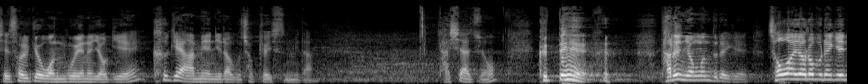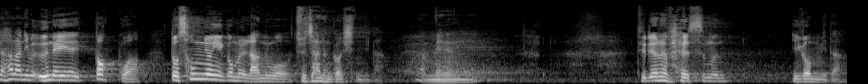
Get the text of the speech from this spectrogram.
제 설교 원고에는 여기에 크게 아멘이라고 적혀 있습니다. 다시 하죠. 그때 다른 영혼들에게 저와 여러분에게 는 하나님의 은혜의 떡과 또 성령의 검을 나누어 주자는 것입니다. 아멘. 드려는 말씀은 이겁니다.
